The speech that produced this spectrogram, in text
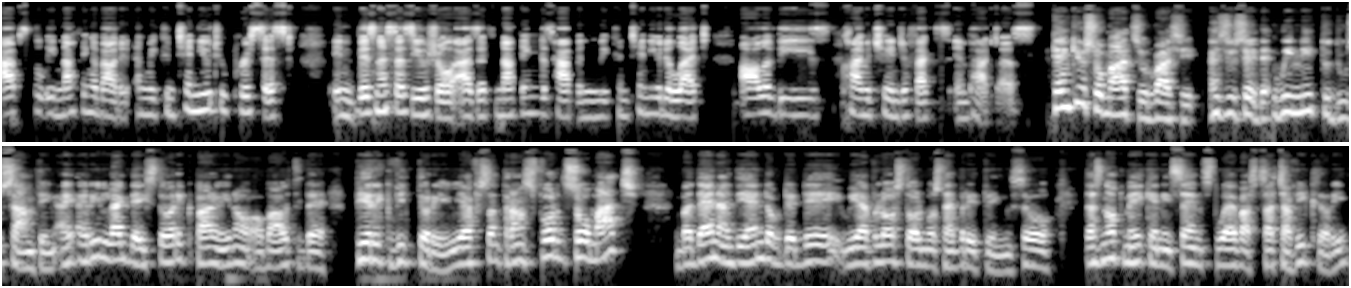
absolutely nothing about it and we continue to persist in business as usual as if nothing has happened. We continue to let all of these climate change effects impact us. Thank you so much, Urvashi. As you said, we need to do something. I, I really like the historic part, you know, about the Pyrrhic victory. We have some transformed so much but then at the end of the day we have lost almost everything. So does not make any sense to have a, such a victory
